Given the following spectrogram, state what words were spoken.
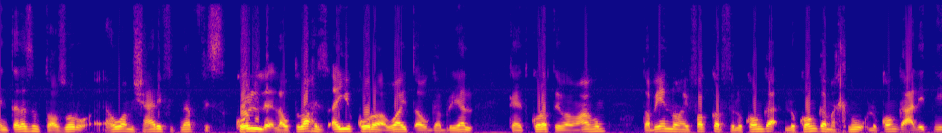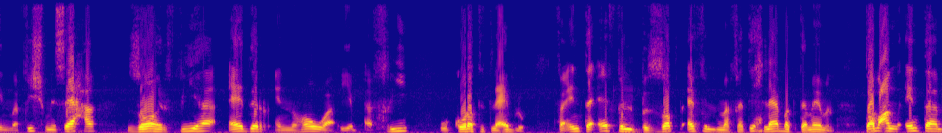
أنت لازم تعذره. هو مش عارف يتنفس. كل لو تلاحظ أي كرة وايت أو جابرييل كانت كرة بتبقى معاهم طبيعي إنه هيفكر في لوكونجا. لوكونجا مخنوق لوكونجا عليه اتنين مفيش مساحة ظاهر فيها قادر إن هو يبقى free والكره تتلعب له. فأنت قافل بالظبط قافل مفاتيح لعبك تماما. طبعا أنت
